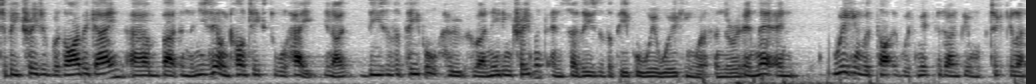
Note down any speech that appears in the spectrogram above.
to be treated with ibogaine. Um, but in the New Zealand context, well, hey, you know these are the people who, who are needing treatment, and so these are the people we're working with, and, and that and working with with methadone people in particular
